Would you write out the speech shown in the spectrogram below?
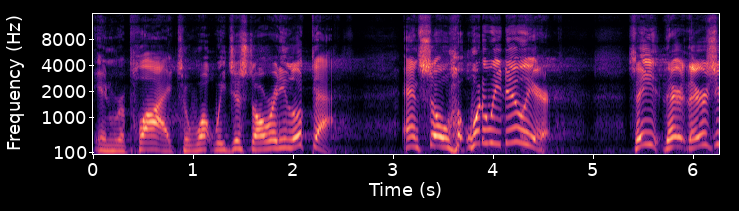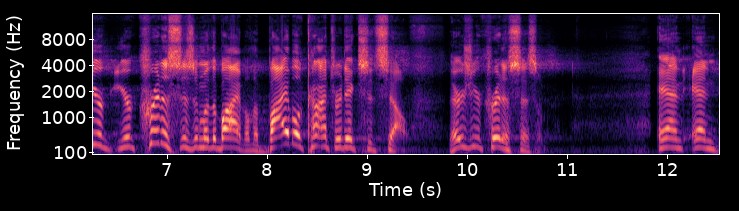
in reply to what we just already looked at. And so, what do we do here? See, there, there's your, your criticism of the Bible. The Bible contradicts itself. There's your criticism. And, and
